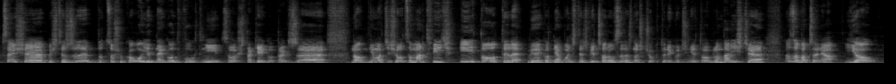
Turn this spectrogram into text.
W sensie myślę, że do coś około jednego, dwóch dni, coś takiego. Także no, nie macie się o co martwić i to tyle. Miłego dnia bądź też wieczoru, w zależności o której godzinie to oglądaliście. Do zobaczenia. Yo!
